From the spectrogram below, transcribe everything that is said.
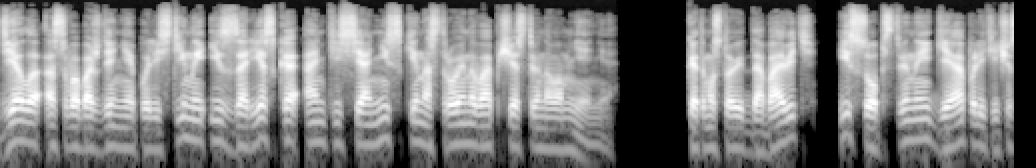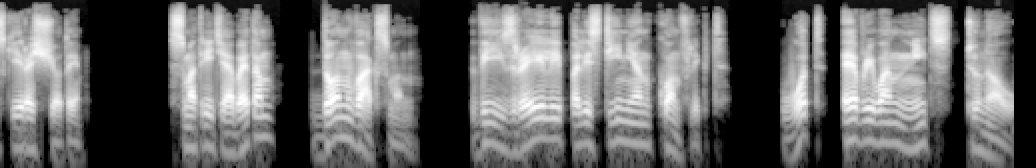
дело освобождения Палестины из-за резко антисионистски настроенного общественного мнения. К этому стоит добавить и собственные геополитические расчеты. Смотрите об этом Дон Ваксман. The Israeli-Palestinian Conflict. What everyone needs to know.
